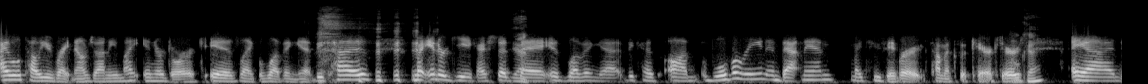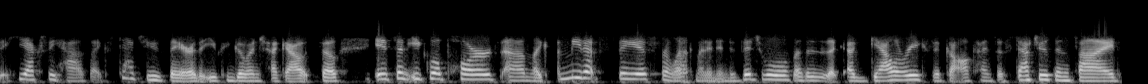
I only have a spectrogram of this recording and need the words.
I will tell you right now, Johnny, my inner dork is like loving it because my inner geek, I should yeah. say, is loving it because um, Wolverine and Batman, my two favorite comic book characters. Okay. And he actually has like statues there that you can go and check out. So it's an equal part um, like a meetup space for like minded individuals, as it is like a gallery because they've got all kinds of statues inside,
